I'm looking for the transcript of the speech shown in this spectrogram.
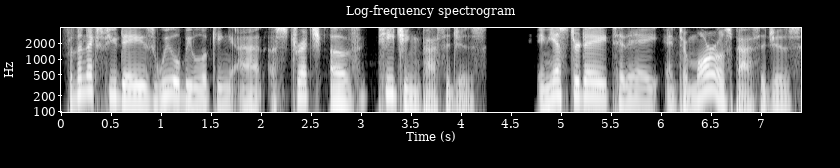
For the next few days, we will be looking at a stretch of teaching passages. In yesterday, today, and tomorrow's passages,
